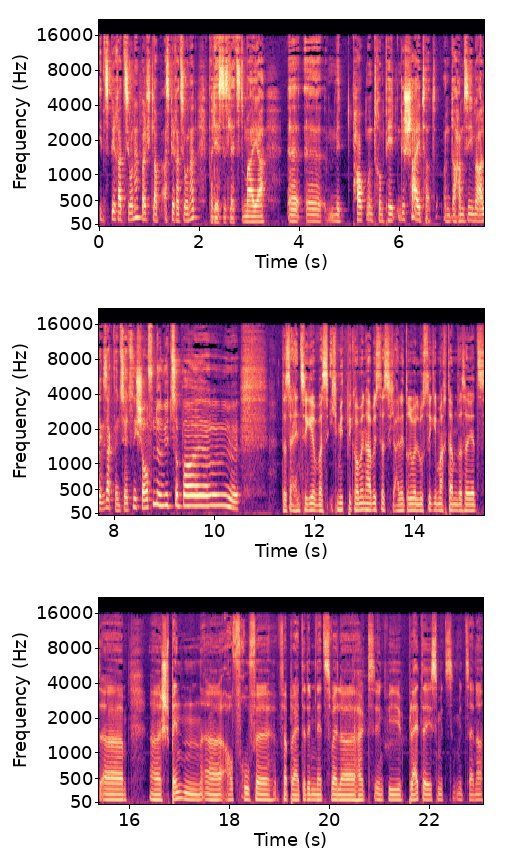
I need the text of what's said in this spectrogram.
Inspiration hat, weil ich glaube, Aspiration hat, weil der ist das letzte Mal ja äh, äh, mit Pauken und Trompeten gescheitert. Und da haben sie immer alle gesagt, wenn sie jetzt nicht schaffen, dann wird's aber. Das Einzige, was ich mitbekommen habe, ist, dass sich alle darüber lustig gemacht haben, dass er jetzt äh, äh, Spendenaufrufe äh, verbreitet im Netz, weil er halt irgendwie pleite ist mit, mit seiner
